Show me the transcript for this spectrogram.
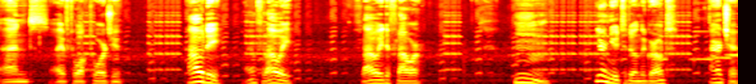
And I have to walk towards you. Howdy, I'm Flowey. Flowey the flower. Hmm, you're new to the underground, aren't you?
